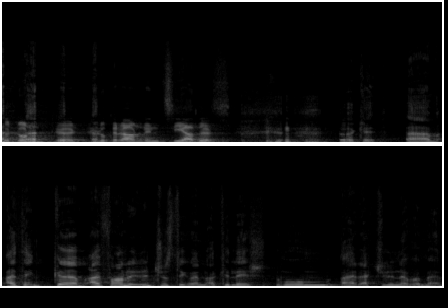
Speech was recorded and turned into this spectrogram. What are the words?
so don't uh, look around and see others. okay. Um, I think uh, I found it interesting when Akhilesh, whom I had actually never met,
